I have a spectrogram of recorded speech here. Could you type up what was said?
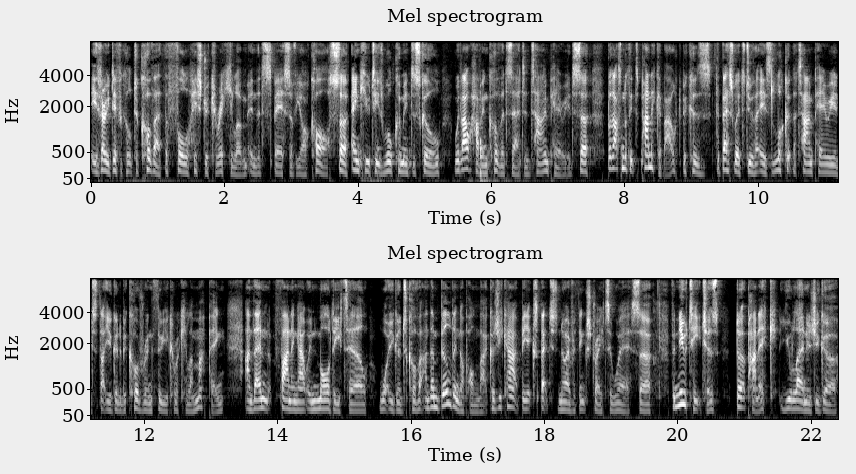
is very difficult to cover the full history curriculum in the space of your course. So NQTs will come into school without having covered certain time periods. So, but that's nothing to panic about because the best way to do that is look at the time periods that you're going to be covering through your curriculum mapping, and then finding out in more detail what you're going to cover, and then building upon that because you can't be expected to know everything straight away. So for new teachers, don't panic. You learn as you go.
